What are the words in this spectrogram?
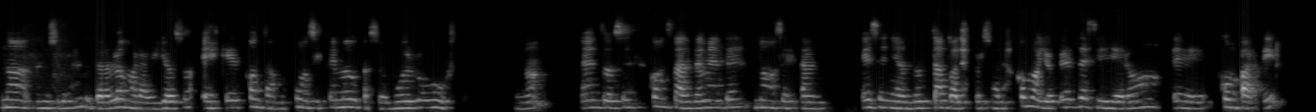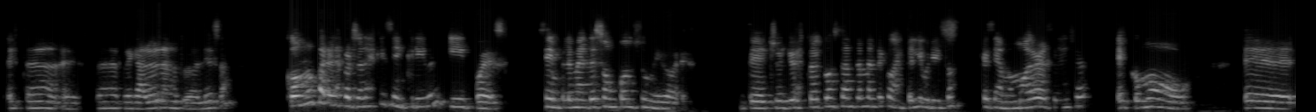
no, nosotros en lo maravilloso es que contamos con un sistema de educación muy robusto, ¿no? Entonces, constantemente nos están enseñando tanto a las personas como yo que decidieron compartir este, este regalo de la naturaleza, como para las personas que se inscriben y pues simplemente son consumidores. De hecho, yo estoy constantemente con este librito que se llama Mother Essential. Es como eh,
